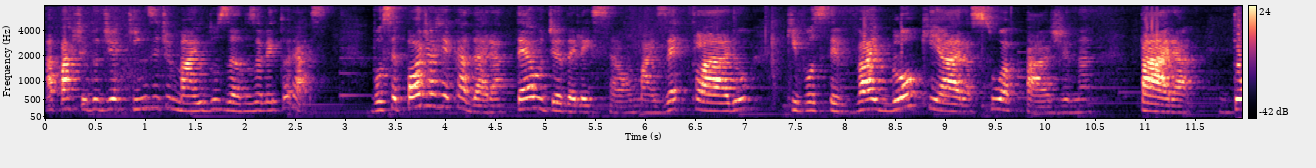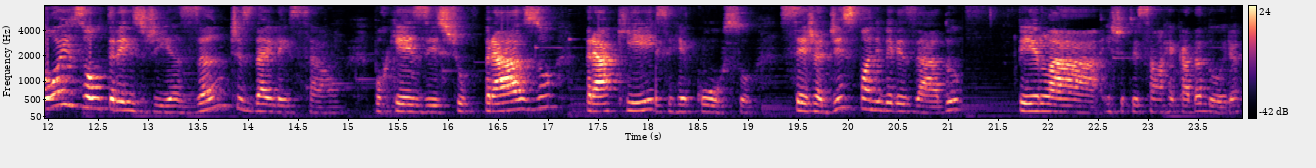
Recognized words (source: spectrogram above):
a partir do dia 15 de maio dos anos eleitorais. Você pode arrecadar até o dia da eleição, mas é claro que você vai bloquear a sua página para dois ou três dias antes da eleição, porque existe o prazo para que esse recurso seja disponibilizado pela instituição arrecadadora.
